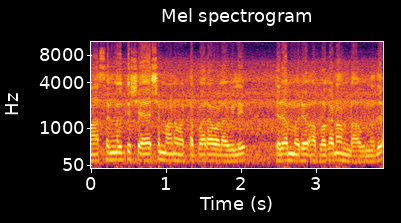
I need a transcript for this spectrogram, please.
മാസങ്ങൾക്ക് ശേഷമാണ് വട്ടപ്പാറ വളവിൽ ഇത്തരം ഒരു അപകടം ഉണ്ടാവുന്നത്.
